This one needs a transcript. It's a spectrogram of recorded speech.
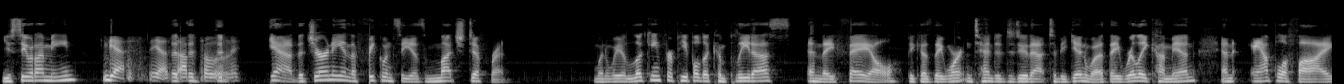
You see what I mean? Yes, yes, the, absolutely. The, the, yeah, the journey and the frequency is much different when we're looking for people to complete us and they fail because they weren't intended to do that to begin with, they really come in and amplify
